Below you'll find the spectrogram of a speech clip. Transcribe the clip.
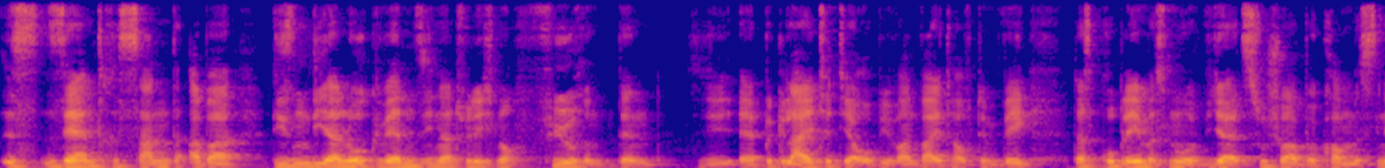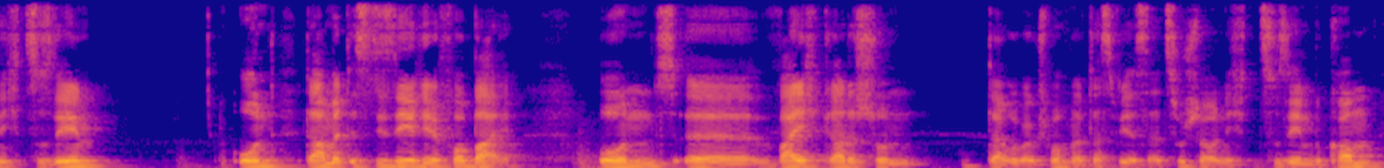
ist sehr interessant, aber diesen Dialog werden sie natürlich noch führen, denn Die, er begleitet ja Obi-Wan weiter auf dem Weg. Das Problem ist nur, wir als Zuschauer bekommen es nicht zu sehen. Und damit ist die Serie vorbei. Und äh, weil ich gerade schon darüber gesprochen habe, dass wir es als Zuschauer nicht zu sehen bekommen,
